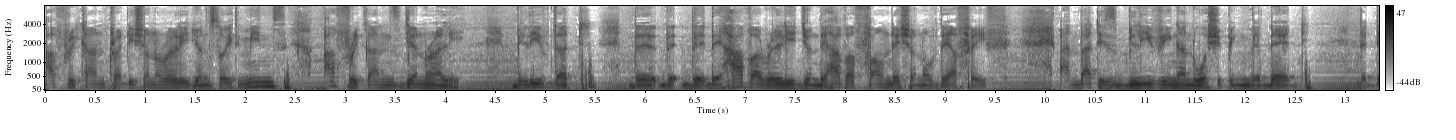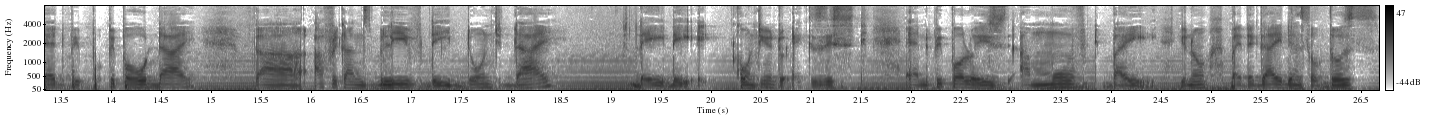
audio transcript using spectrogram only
African traditional religion. So it means Africans generally believe that the, the, the, they have a religion, they have a foundation of their faith, and that is believing and worshipping the dead. The dead people, people who die. Uh, Africans believe they don't die, they, they continue to exist. And people always are moved by you know by the guidance of those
